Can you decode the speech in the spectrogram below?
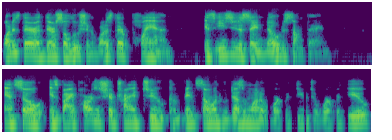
What is their, their solution? What is their plan? It's easy to say no to something. And so, is bipartisanship trying to convince someone who doesn't want to work with you to work with you?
